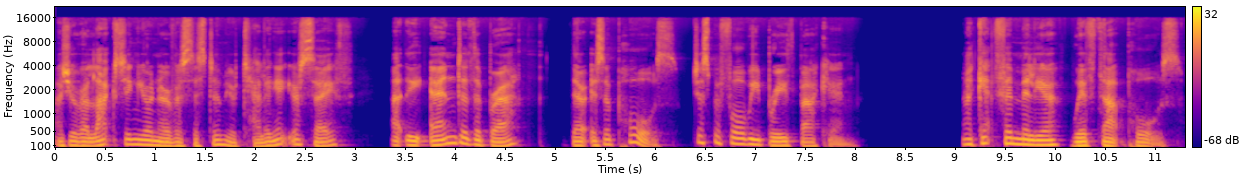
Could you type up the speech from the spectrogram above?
as you're relaxing your nervous system, you're telling it you're safe. At the end of the breath, there is a pause just before we breathe back in. Now get familiar with that pause.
